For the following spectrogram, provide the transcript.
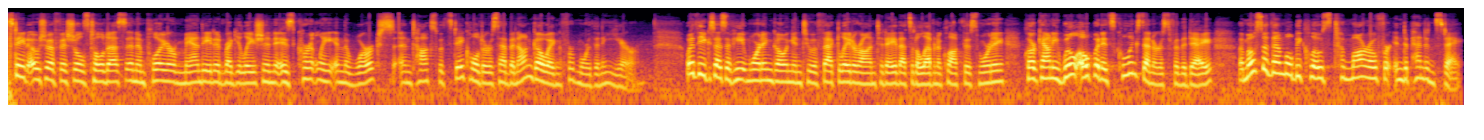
State OSHA officials told us an employer mandated regulation is currently in the works and talks with stakeholders have been ongoing for more than a year. With the excessive heat warning going into effect later on today, that's at 11 o'clock this morning, Clark County will open its cooling centers for the day, but most of them will be closed tomorrow for Independence Day.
